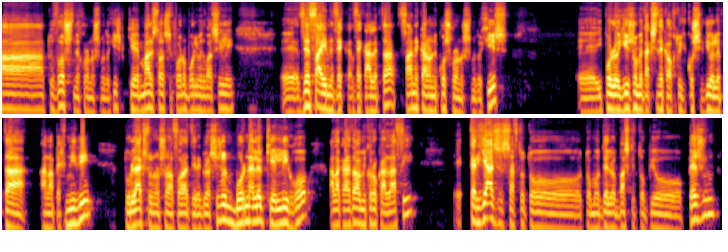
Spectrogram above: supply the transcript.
θα του δώσουν χρόνο συμμετοχής και μάλιστα συμφωνώ πολύ με τον Βασίλη ε, δεν θα είναι 10, λεπτά, θα είναι κανονικός χρόνος συμμετοχής. Ε, υπολογίζω μεταξύ 18 και 22 λεπτά ανά παιχνίδι, τουλάχιστον όσον αφορά τη regular season. Μπορεί να λέω και λίγο, αλλά κρατάω μικρό καλάθι. Ε, ταιριάζει σε αυτό το, το μοντέλο μπάσκετ το οποίο παίζουν.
